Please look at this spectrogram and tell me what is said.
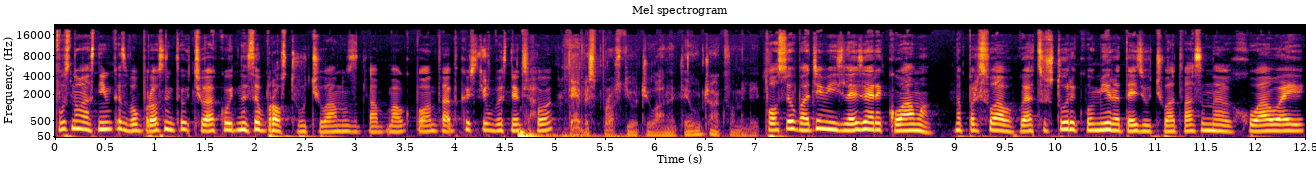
пуснала снимка с въпросните очила, които не са просто очила, но затова малко по-нататък ще обясня какво е. Тебе с прости очила не те очакваме ли? После обаче ми излезе реклама на Преслава, която също рекламира тези очила. Това са на Huawei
